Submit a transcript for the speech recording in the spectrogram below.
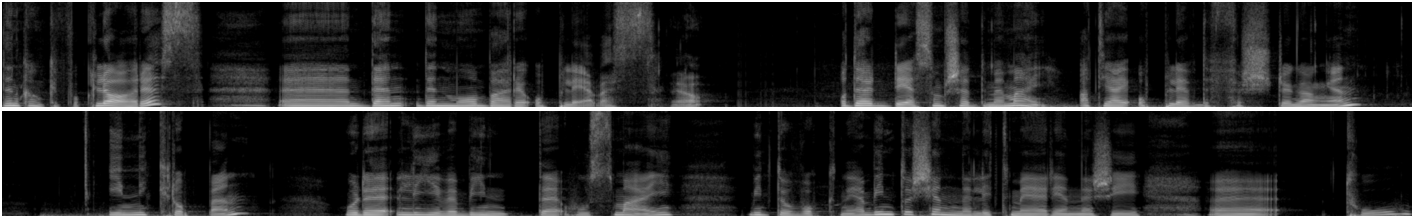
den kan ikke forklares. Eh, den, den må bare oppleves. ja. Og det er det som skjedde med meg. At jeg opplevde første gangen inn i kroppen, hvor det livet begynte hos meg, begynte å våkne. Jeg begynte å kjenne litt mer i energi eh, to,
